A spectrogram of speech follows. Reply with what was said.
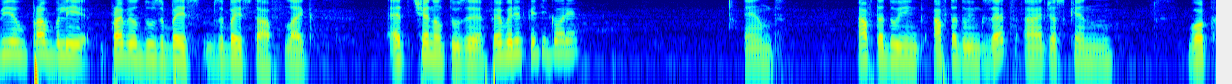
will probably probably do the base the base stuff like add channel to the favorite category. And after doing after doing that I just can work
